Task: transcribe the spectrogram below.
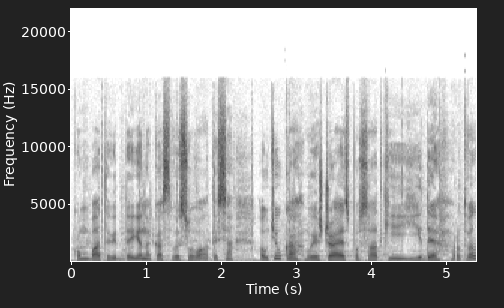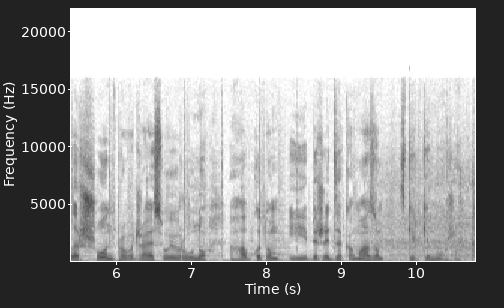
Комбат віддає наказ висуватися. Автівка виїжджає з посадки і їде. Ротвелер Шон проводжає свою Руну гавкотом і біжить за КАМАЗом скільки може.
